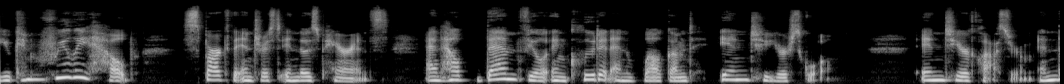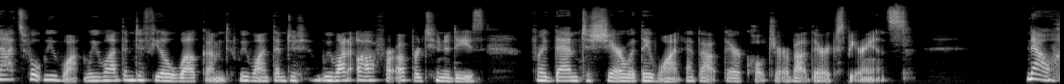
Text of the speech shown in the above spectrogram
you can really help spark the interest in those parents and help them feel included and welcomed into your school, into your classroom. And that's what we want. We want them to feel welcomed. We want them to, we want to offer opportunities for them to share what they want about their culture, about their experience. Now,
